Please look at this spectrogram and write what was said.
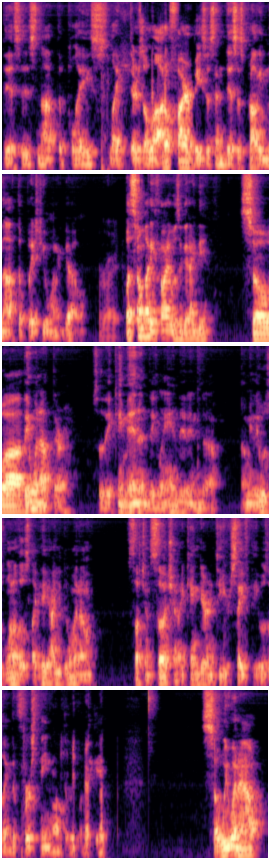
this is not the place. Like there's a lot of fire bases and this is probably not the place you want to go. Right. But somebody thought it was a good idea. So uh, they went out there so they came in and they landed and uh, i mean it was one of those like hey how you doing i'm such and such and i can't guarantee your safety it was like the first thing off the, the gate so we went out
